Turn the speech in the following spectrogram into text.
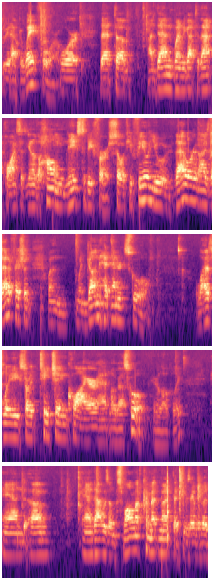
we'd have to wait for. Or that, um, and then when we got to that point, said, you know, the home needs to be first. So if you feel you were that organized, that efficient, when, when Gunn had entered school, Leslie started teaching choir at Logos School here locally. And, um, and that was a small enough commitment that she was able to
